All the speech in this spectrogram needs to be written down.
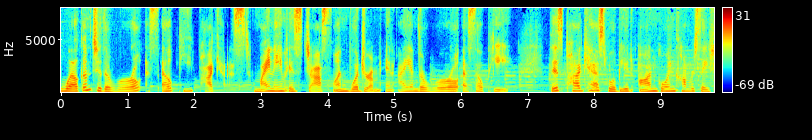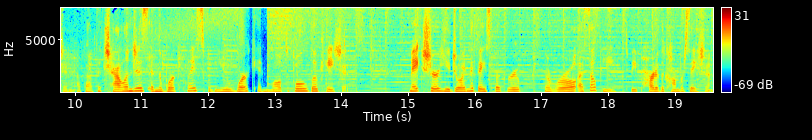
Welcome to the Rural SLP podcast. My name is Jocelyn Woodrum, and I am the Rural SLP. This podcast will be an ongoing conversation about the challenges in the workplace when you work in multiple locations. Make sure you join the Facebook group, the Rural SLP, to be part of the conversation.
